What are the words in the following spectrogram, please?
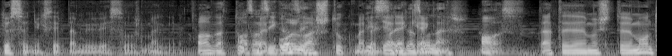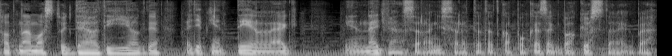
köszönjük szépen művész úr, meg hallgattuk, Az az meg igazi? olvastuk, meg a gyerekek. Az. Tehát eh, most mondhatnám azt, hogy de a díjak, de egyébként tényleg én 40-szer annyi szeretetet kapok ezekbe a közterekbe,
